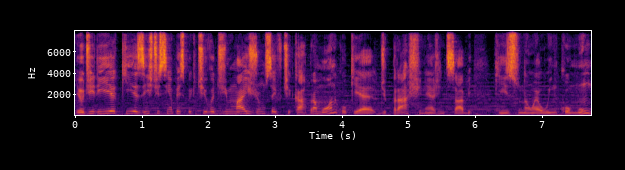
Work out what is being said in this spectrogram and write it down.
Eu diria que existe sim a perspectiva de mais de um safety car para Mônaco, que é de praxe, né? A gente sabe que isso não é o incomum,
